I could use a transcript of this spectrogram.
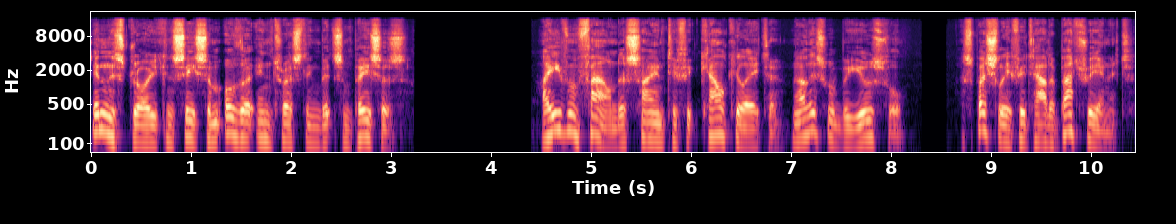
In this drawer you can see some other interesting bits and pieces. I even found a scientific calculator. Now this would be useful, especially if it had a battery in it.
